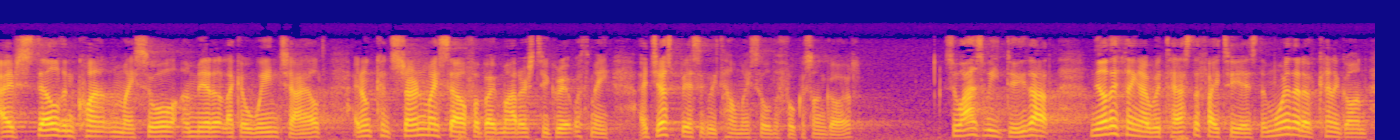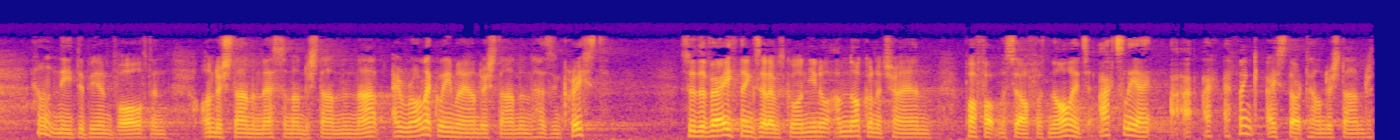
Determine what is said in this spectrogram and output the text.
I've stilled and quietened my soul and made it like a weaned child. I don't concern myself about matters too great with me. I just basically tell my soul to focus on God. So as we do that, the other thing I would testify to is the more that I've kind of gone, I don't need to be involved in understanding this and understanding that. Ironically, my understanding has increased. So the very things that I was going, you know, I'm not going to try and puff up myself with knowledge. Actually, I, I, I think I start to understand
